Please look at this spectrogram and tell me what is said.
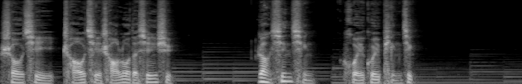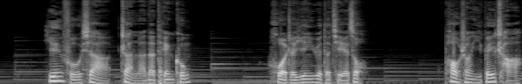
收起潮起潮落的心绪，让心情回归平静。音符下湛蓝的天空，或者音乐的节奏，泡上一杯茶，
